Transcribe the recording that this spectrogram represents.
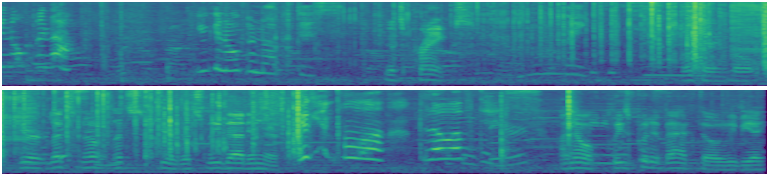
You can open up. You can open up this. It's pranks. Wait. Okay, well, here, let's, no, let's, here, let's leave that in there. You can blow, blow up this. I know, please put it back, though, Levier.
